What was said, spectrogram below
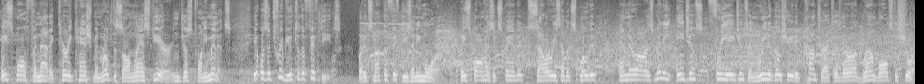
baseball fanatic Terry Cashman wrote the song last year in just 20 minutes. It was a tribute to the 50s, but it's not the 50s anymore. Baseball has expanded, salaries have exploded, and there are as many agents, free agents, and renegotiated contracts as there are ground balls to short.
